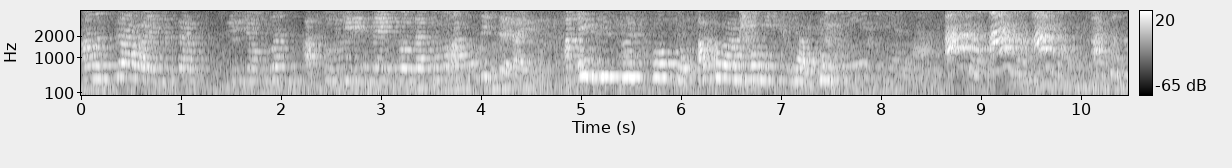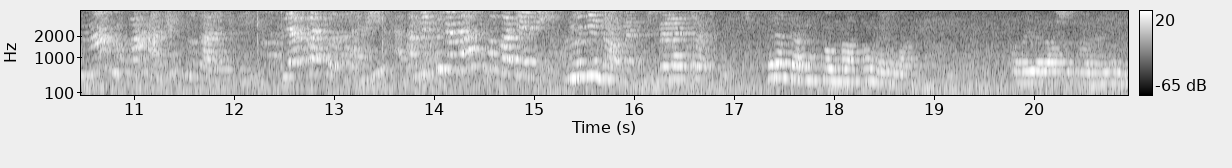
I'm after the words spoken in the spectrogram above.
Ale správali sme sa k ľuďom zle a súdili sme ich podľa toho, ako vyzerajú. A existuje spôsob, ako vám zlomiť kliatbu? Áno, áno, áno. A sa do nášho pána niekto zalúbi, kliatba sa zlomí a my budeme oslobodení. No nemáme už veľa času. Rada by som vám pomohla. Ale ja vaša pána neviem.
